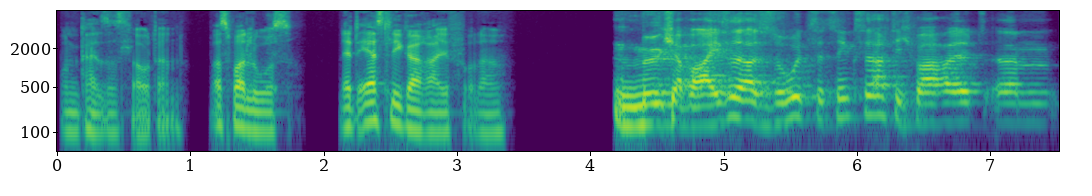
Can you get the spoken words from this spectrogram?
von Kaiserslautern? Was war los? Nicht Erstligareif, oder? Möglicherweise, also so wird es jetzt nicht gesagt. Ich war halt, ähm,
